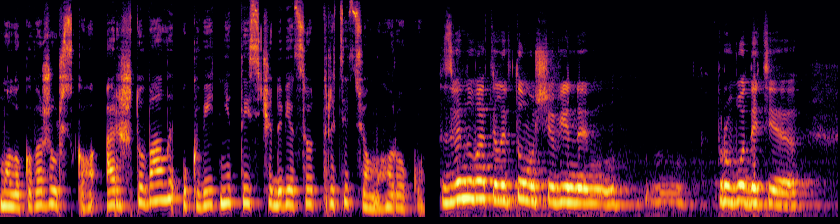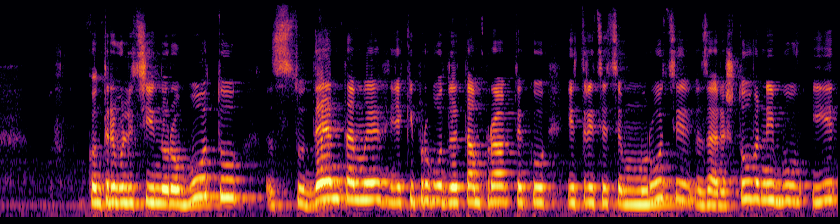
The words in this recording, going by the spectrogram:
Молокова-Журського арештували у квітні 1937 року. Звинуватили в тому, що він ем, проводить е, контрреволюційну роботу з студентами, які проводили там практику, і в 37-му році заарештований був і,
